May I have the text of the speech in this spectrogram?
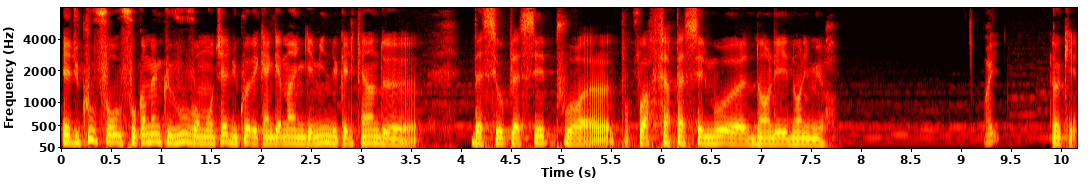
Et du coup, faut, faut quand même que vous vous remontiez du coup avec un gamin, une gamine de quelqu'un de d'assez haut placé pour euh, pour pouvoir faire passer le mot euh, dans les dans les murs. Oui. Ok.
